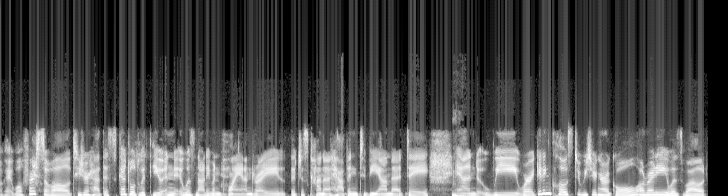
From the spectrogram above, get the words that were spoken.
Okay, well, first of all, Touger had this scheduled with you, and it was not even planned, right? It just kind of happened to be on that day. Mm-hmm. And we were getting close to reaching our goal already. It was about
